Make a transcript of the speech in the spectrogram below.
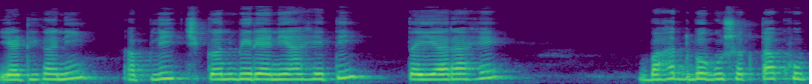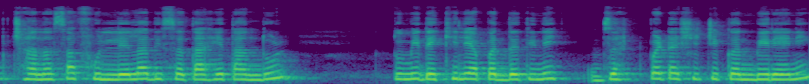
या ठिकाणी आपली चिकन बिर्याणी आहे ती तयार आहे. भात बघू शकता खूप छान असा फुललेला दिसत आहे तांदूळ. तुम्ही देखील या पद्धतीने झटपट अशी चिकन बिर्याणी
